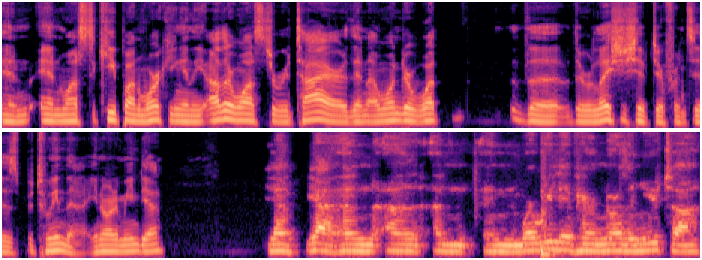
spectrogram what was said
and and wants to keep on working and the other wants to retire then i wonder what the the relationship difference is between that you know what i mean dan yeah yeah and uh, and and where we live here in northern utah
